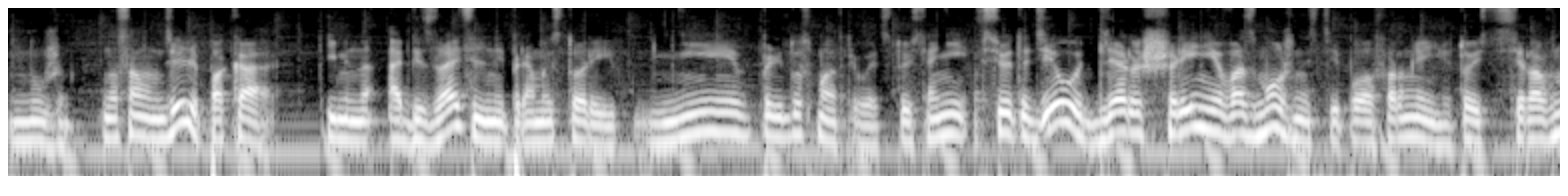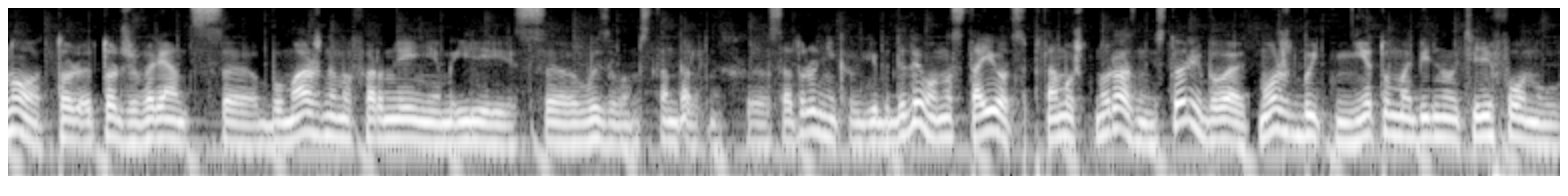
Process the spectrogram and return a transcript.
нужен. На самом деле пока именно обязательной прям истории не предусматривается. То есть они все это делают для расширения возможностей по оформлению. То есть все равно то- тот же вариант с бумажным оформлением или с вызовом стандартных э, сотрудников ГИБДД, он остается. Потому что ну, разные истории бывают. Может быть, нету мобильного телефона у,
